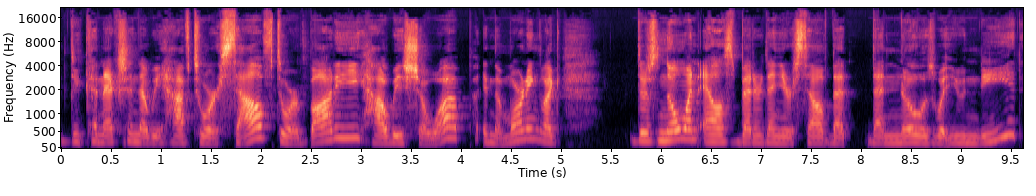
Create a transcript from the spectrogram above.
the connection that we have to ourselves, to our body, how we show up in the morning. Like there's no one else better than yourself that that knows what you need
